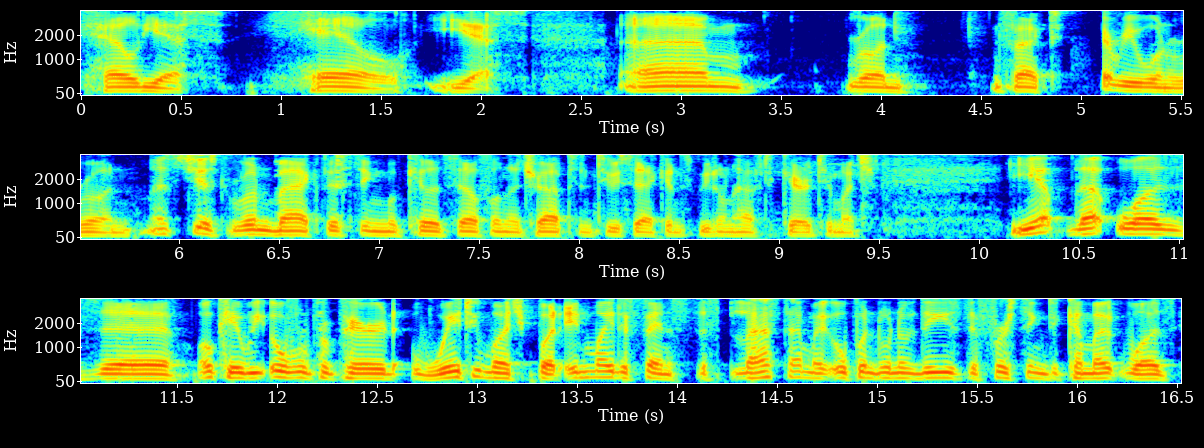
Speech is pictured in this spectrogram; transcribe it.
Hell yes. Hell yes. Um, run. In fact, everyone run. Let's just run back. This thing will kill itself on the traps in two seconds. We don't have to care too much. Yep, that was... Uh, okay, we over-prepared way too much, but in my defense, the last time I opened one of these, the first thing to come out was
